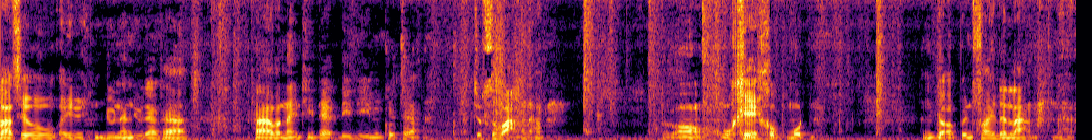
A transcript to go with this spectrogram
ลาร์เซลล์อยู่นั่นอยู่แล้วถ้า ถ้าวันไหนที่แดดดี ๆ มันก็จะจะสว่างนะครับแล้วอ๋อโอเคครบหมดอันนี้ก็เป็นไฟด้านล่างนะฮะ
